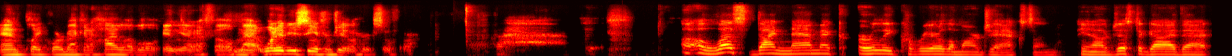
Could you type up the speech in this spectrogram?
and play quarterback at a high level in the NFL. Matt, what have you seen from Jalen Hurts so far? A less dynamic early career Lamar Jackson, you know, just a guy that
